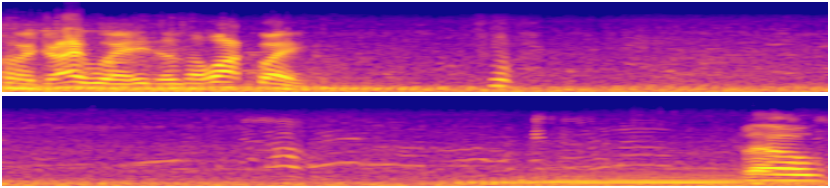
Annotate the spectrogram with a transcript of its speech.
of a driveway than the walkway. Hello.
